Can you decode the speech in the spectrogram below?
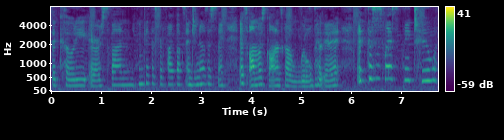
The Coty Airspun. You can get this for five bucks. And do you know this thing? It's almost gone. It's got a little bit in it. it this has lasted me two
